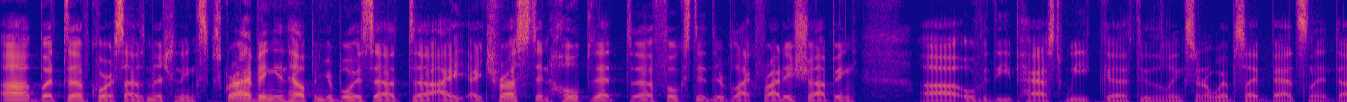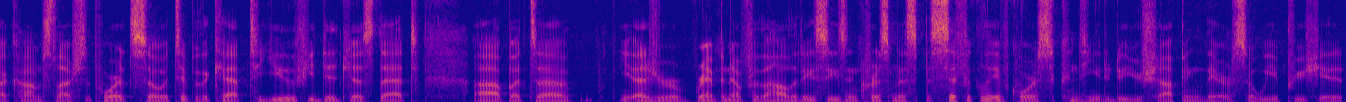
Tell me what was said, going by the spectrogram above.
Uh, but uh, of course, I was mentioning subscribing and helping your boys out. Uh, I, I trust and hope that uh, folks did their Black Friday shopping uh, over the past week uh, through the links on our website, badslant.com/support. So a tip of the cap to you if you did just that. Uh, but as you're ramping up for the holiday season, Christmas specifically, of course, continue to do your shopping there. So we appreciate it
